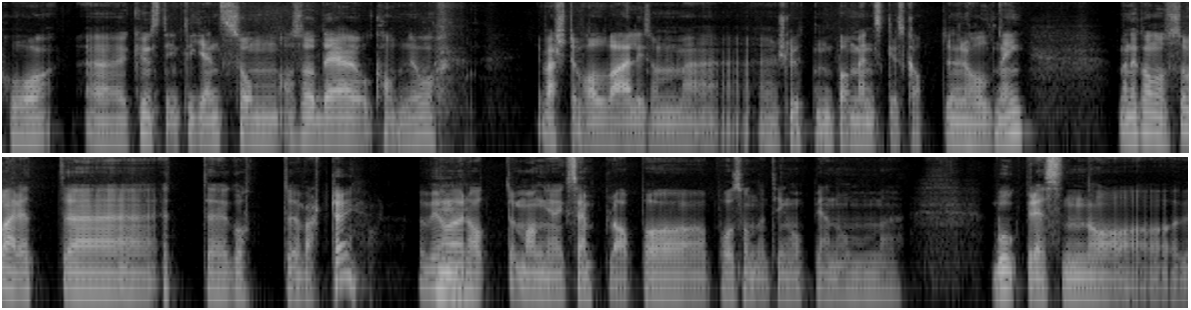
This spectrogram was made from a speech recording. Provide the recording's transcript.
på uh, kunstig intelligens som Altså, det kan jo i verste fall være liksom uh, slutten på menneskeskapt underholdning. Men det kan også være et, et godt verktøy. Vi har mm. hatt mange eksempler på, på, sånne ting opp gjennom bokpressen og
